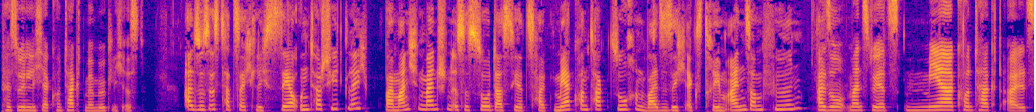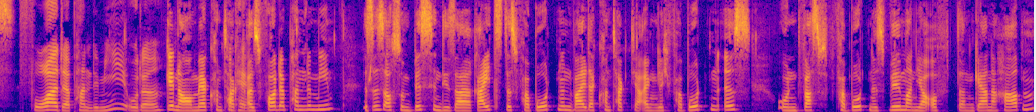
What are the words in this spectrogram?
persönlicher Kontakt mehr möglich ist? Also es ist tatsächlich sehr unterschiedlich. Bei manchen Menschen ist es so, dass sie jetzt halt mehr Kontakt suchen, weil sie sich extrem einsam fühlen. Also meinst du jetzt mehr Kontakt als vor der Pandemie oder? Genau, mehr Kontakt okay. als vor der Pandemie. Es ist auch so ein bisschen dieser Reiz des Verbotenen, weil der Kontakt ja eigentlich verboten ist. Und was verboten ist, will man ja oft dann gerne haben.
